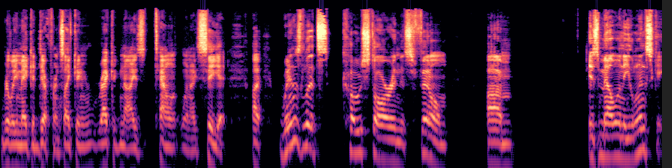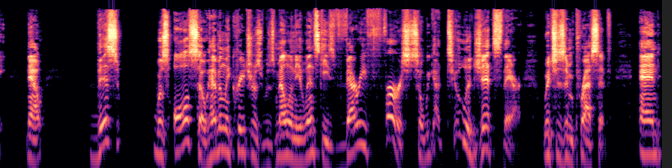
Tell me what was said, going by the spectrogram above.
really make a difference. I can recognize talent when I see it. Uh, Winslet's co-star in this film um, is Melanie Lynskey. Now, this was also Heavenly Creatures was Melanie Lynskey's very first, so we got two legits there, which is impressive. And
